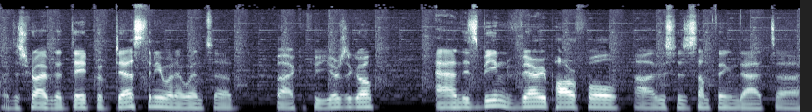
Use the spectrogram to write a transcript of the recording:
uh, described at Date with Destiny when I went uh, back a few years ago. And it's been very powerful. Uh, this is something that uh,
